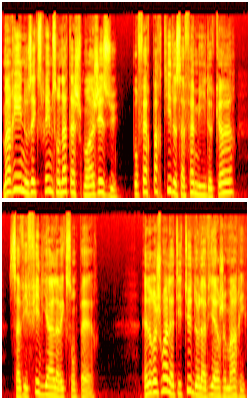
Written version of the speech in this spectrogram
Marie nous exprime son attachement à Jésus pour faire partie de sa famille de cœur, sa vie filiale avec son Père. Elle rejoint l'attitude de la Vierge Marie.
